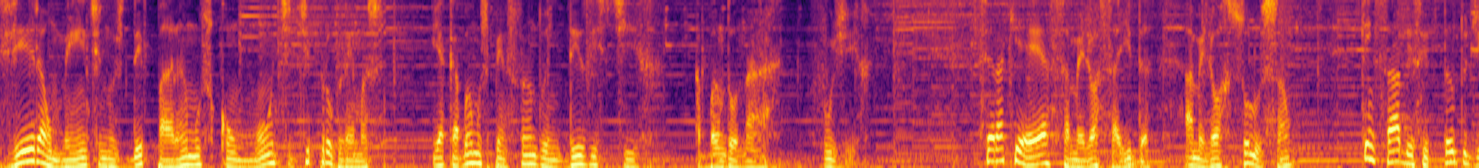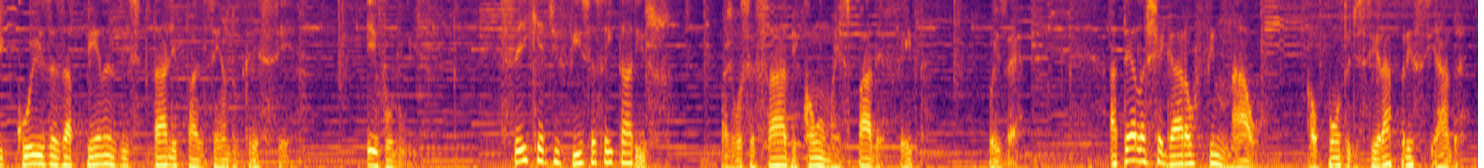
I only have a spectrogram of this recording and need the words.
Geralmente nos deparamos com um monte de problemas e acabamos pensando em desistir, abandonar, fugir. Será que é essa a melhor saída, a melhor solução? Quem sabe esse tanto de coisas apenas está lhe fazendo crescer, evoluir. Sei que é difícil aceitar isso, mas você sabe como uma espada é feita? Pois é. Até ela chegar ao final, ao ponto de ser apreciada,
